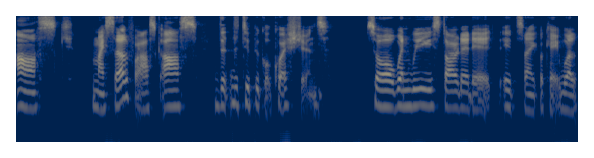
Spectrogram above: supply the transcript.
ask myself or ask us the, the typical questions. So when we started it, it's like, okay, well,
